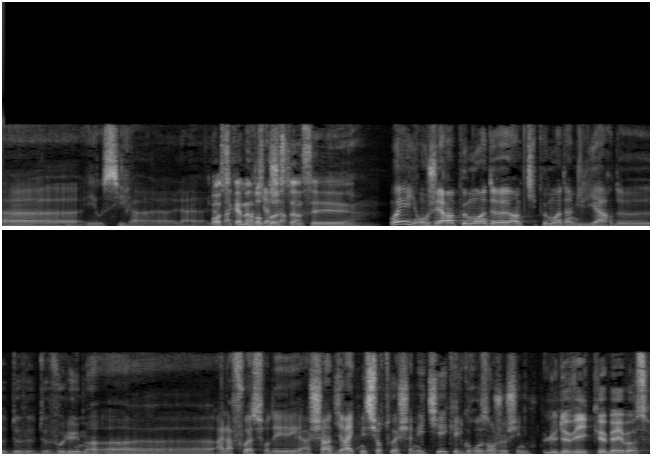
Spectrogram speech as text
euh, et aussi la. la- la Oh, C'est quand même un gros poste. hein, c'est- Oui, on gère un peu moins de, un petit peu moins d'un milliard de, de, de volume, euh, à la fois sur des achats indirects, mais surtout achats métiers, qui est le gros enjeu chez nous. Ludovic Beribos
